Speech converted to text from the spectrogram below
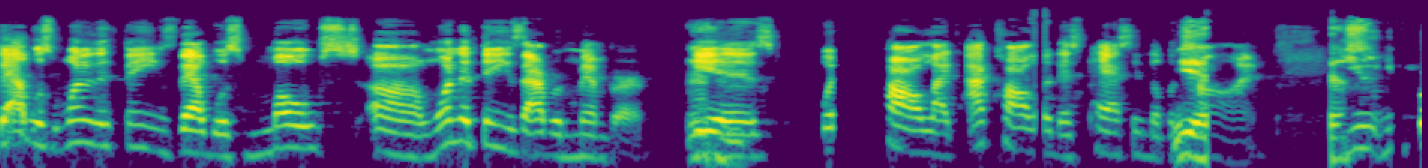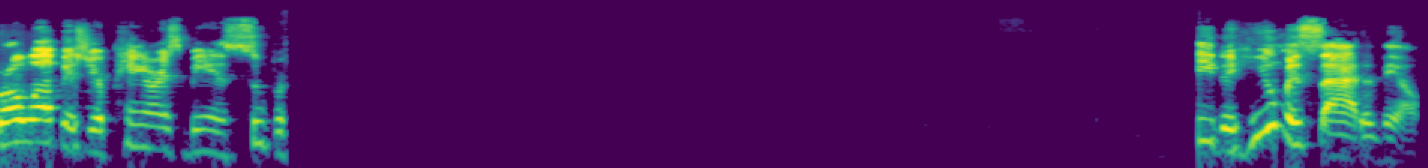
that was one of the things that was most uh, one of the things I remember mm-hmm. is what I call like I call it as passing the baton. Yeah. Yes. You you grow up as your parents being super the human side of them.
